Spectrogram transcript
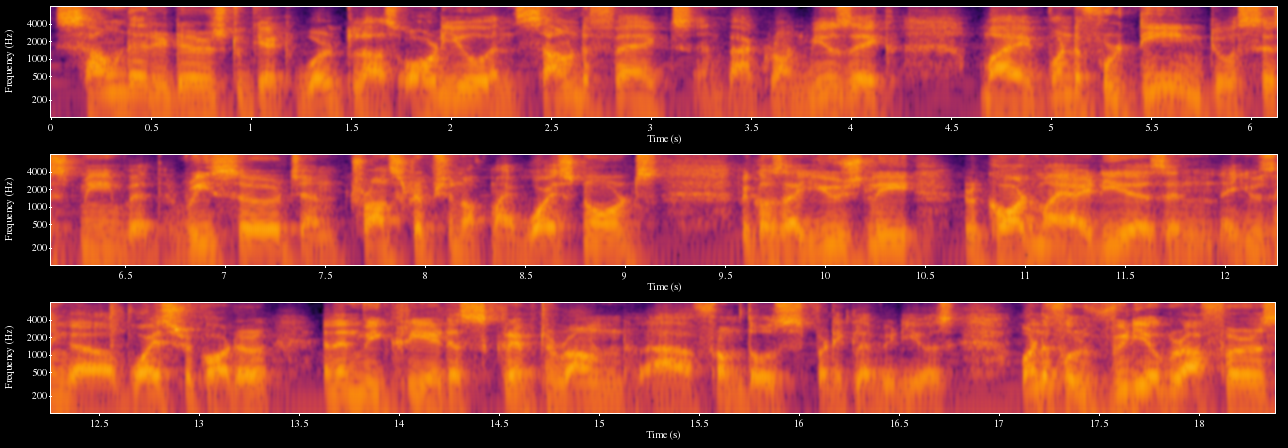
sound editors to get world-class audio and sound effects and background music, my wonderful team to assist me with research and transcription of my voice notes because I usually record my ideas in using a voice recorder and then we create a script around uh, from those particular videos. Wonderful videographers,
